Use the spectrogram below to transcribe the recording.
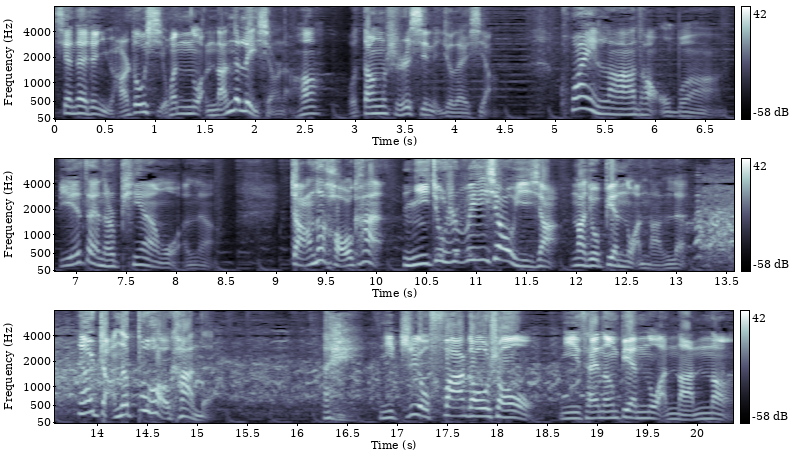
现在这女孩都喜欢暖男的类型的哈。我当时心里就在想，快拉倒吧，别在那儿骗我了。长得好看，你就是微笑一下，那就变暖男了。那要长得不好看的，哎，你只有发高烧，你才能变暖男呢。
